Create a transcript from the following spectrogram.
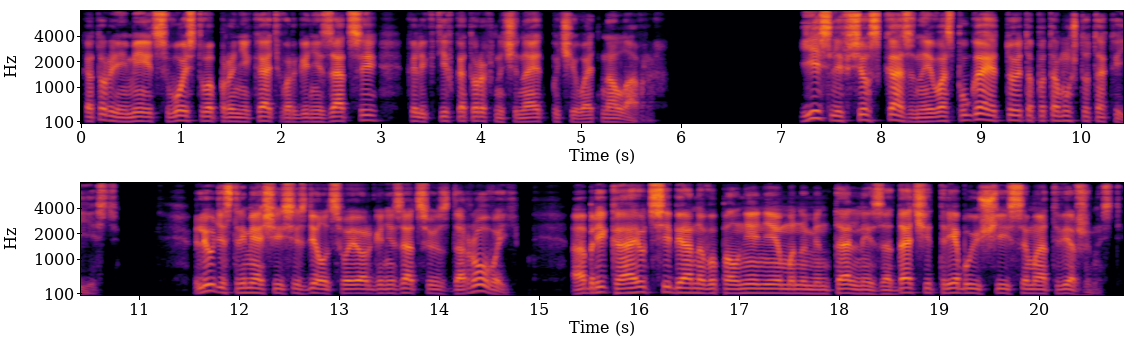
которая имеет свойство проникать в организации, коллектив которых начинает почивать на лаврах. Если все сказанное вас пугает, то это потому, что так и есть. Люди, стремящиеся сделать свою организацию здоровой, обрекают себя на выполнение монументальной задачи, требующей самоотверженности.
